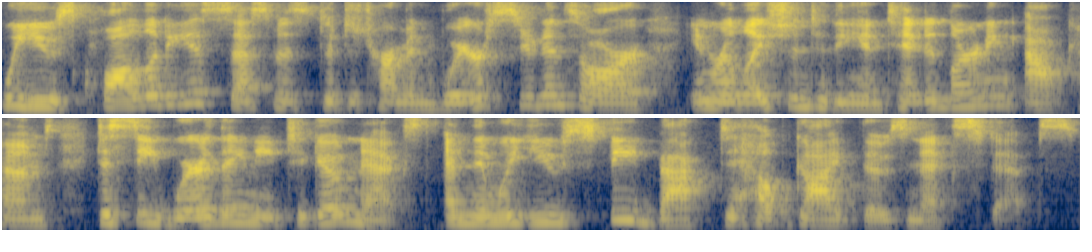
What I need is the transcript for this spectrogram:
We use quality assessments to determine where students are in relation to the intended learning outcomes to see where they need to go next, and then we use feedback to help guide those next steps.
